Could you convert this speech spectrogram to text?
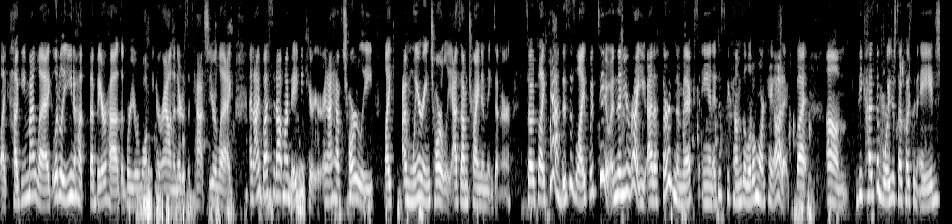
like hugging my leg. Literally, you know how that bear hug, like where you're walking around and they're just attached to your leg. And I busted out my baby carrier and I have Charlie, like I'm wearing Charlie as I'm trying to make dinner. So it's like, yeah, this is life with two. And then you're right, you add a third in the mix and it just becomes a little more chaotic. But um, because the boys are so close in age,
